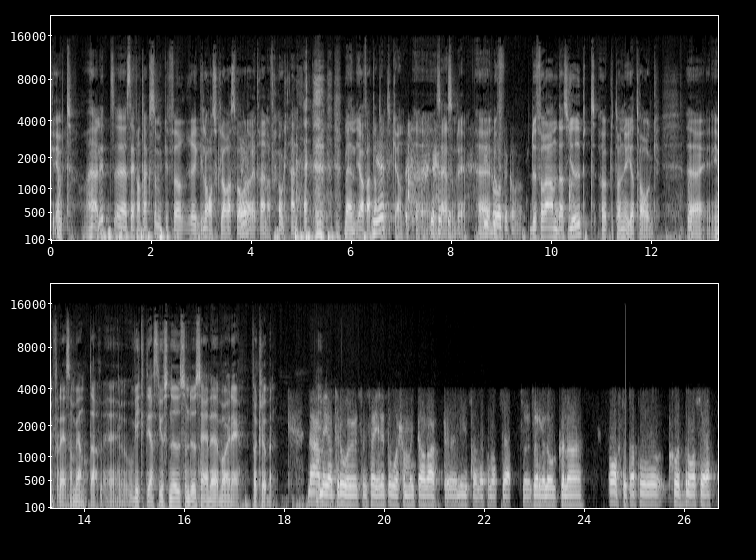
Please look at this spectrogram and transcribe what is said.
Grymt. Vad härligt eh, Stefan. Tack så mycket för glasklara svar ja. där i tränarfrågan. Men jag fattar yes. att du inte kan eh, säga som det är. Eh, du, du får andas djupt och ta nya tag eh, inför det som väntar. Eh, viktigast just nu, som du ser det, vad är det för klubben? Nej, men jag tror, som säger, ett år som inte har varit eh, lysande på något sätt, så, så är det väl att kunna avsluta på, på ett bra sätt,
